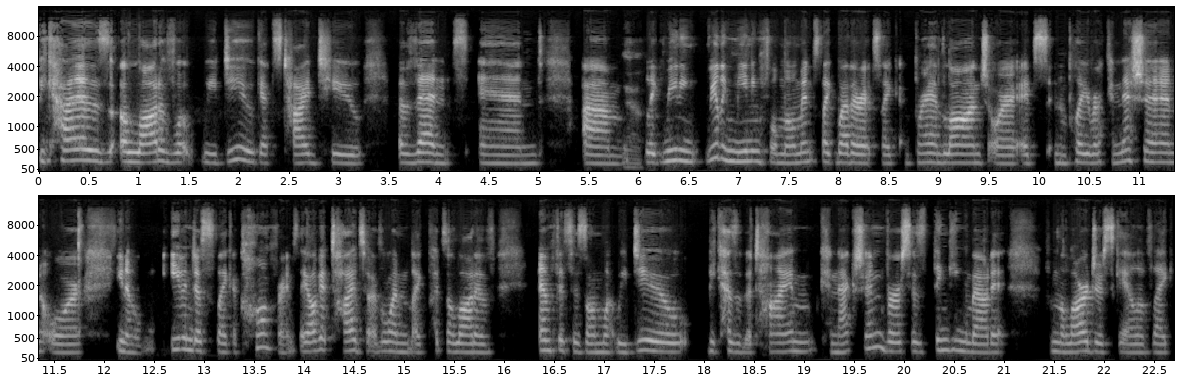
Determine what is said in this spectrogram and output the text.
because a lot of what we do gets tied to events and um, yeah. like really really meaningful moments like whether it's like a brand launch or it's an employee recognition or you know even just like a conference they all get tied so everyone like puts a lot of emphasis on what we do because of the time connection versus thinking about it from the larger scale of like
